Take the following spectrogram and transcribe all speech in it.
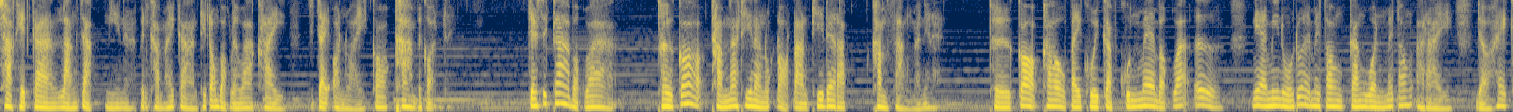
ฉากเหตุการณ์หลังจากนี้นะเป็นคำให้การที่ต้องบอกเลยว่าใครจิตใจอ่อนไหวก็ข้ามไปก่อนเลย เจสสิก้าบอกว่า เธอก็ทำหน้าที่นางนกต่อตามที่ได้รับคำสั่งมานี่แหละ เธอก็เข้าไปคุยกับคุณแม่บอกว่า เออ เนี่ยมีหนูด้วยไม่ต้องกังวลไม่ต้องอะไร เดี๋ยวให้แค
